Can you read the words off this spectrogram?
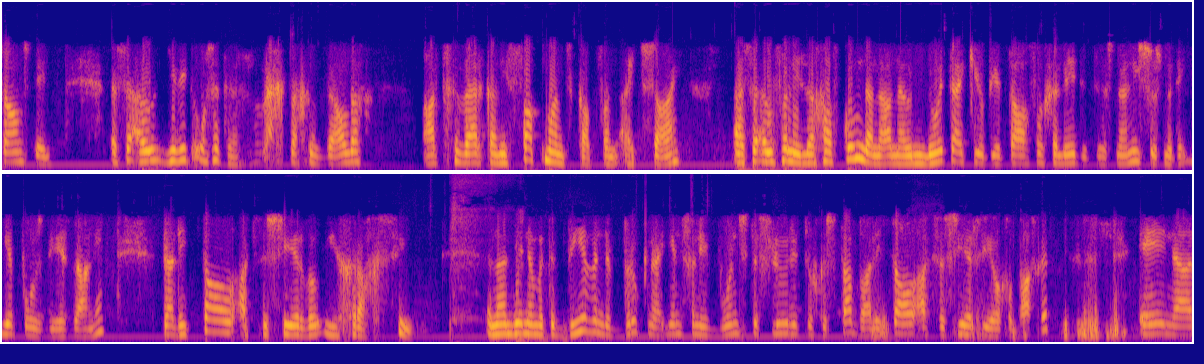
saamstem. Is 'n ou, jy weet ons het regtig geweldig hard gewerk aan die vakmanskap van uitsaai as 'n ou van die lug af kom dan dan nou notaatjie op jou tafel gelê. Dit is nou nie soos met 'n e-pos deesdae nie dat die taaladviseur wil u graag sien. En dan jy nou met 'n bewende broek na een van die boonste vloere toe gestap waar die taaladviseur vir jou gewag het. En uh,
